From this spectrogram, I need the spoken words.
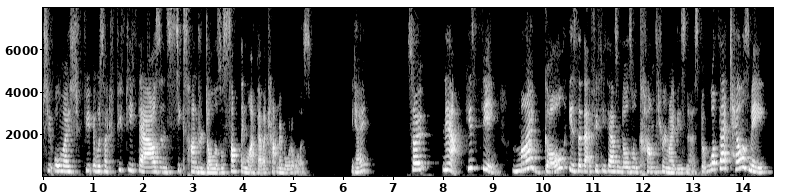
to almost, it was like $50,600 or something like that. I can't remember what it was. Okay. So now, here's the thing. My goal is that that $50,000 will come through my business. But what that tells me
